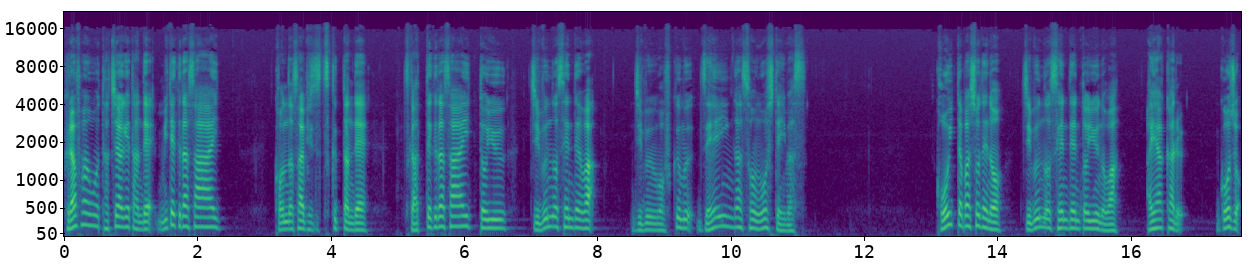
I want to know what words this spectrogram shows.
クラファンを立ち上げたんで見てください。こんなサービス作ったんで使ってくださいという自分の宣伝は自分を含む全員が損をしています。こういった場所での自分の宣伝というのは、あやかる、互助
